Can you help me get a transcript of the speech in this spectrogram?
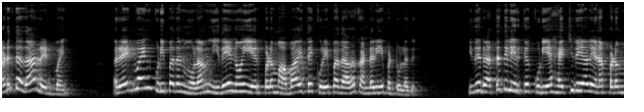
அடுத்ததாக ரெட் வைன் ரெட் வைன் குடிப்பதன் மூலம் இதய நோய் ஏற்படும் அபாயத்தை குறைப்பதாக கண்டறியப்பட்டுள்ளது. இது இரத்தத்தில் இருக்கக்கூடிய ஹெச்டிஎல் எனப்படும்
